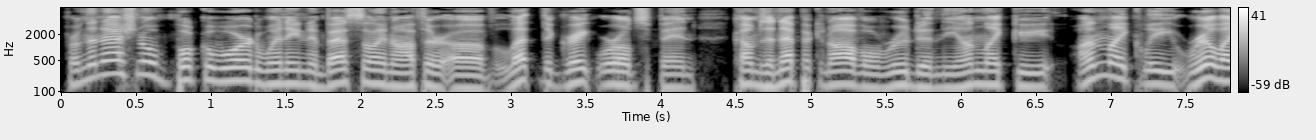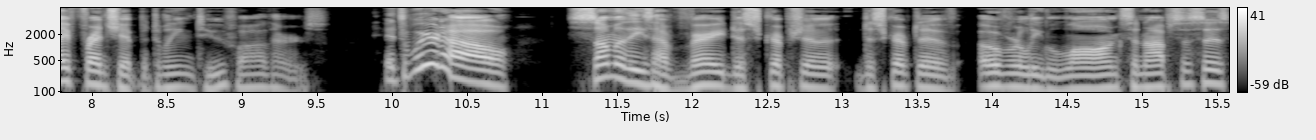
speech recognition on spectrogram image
From the National Book Award winning and best-selling author of Let the Great World Spin comes an epic novel rooted in the unlikely, unlikely real-life friendship between two fathers. It's weird how some of these have very descriptive, descriptive, overly long synopsises,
